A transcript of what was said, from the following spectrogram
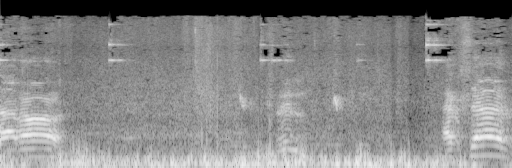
Nah, roll. Drill. Action.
